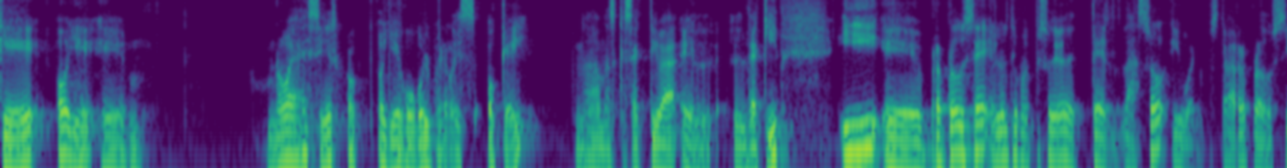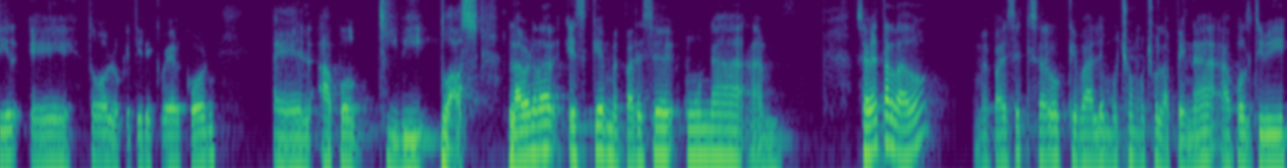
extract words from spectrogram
que, oye, eh, no voy a decir, oye Google, pero es ok, nada más que se activa el, de aquí y eh, reproduce el último episodio de Ted Lasso y bueno, pues te va a reproducir eh, todo lo que tiene que ver con el Apple TV Plus. La verdad es que me parece una... se había tardado, me parece que es algo que vale mucho, mucho la pena. Apple TV,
